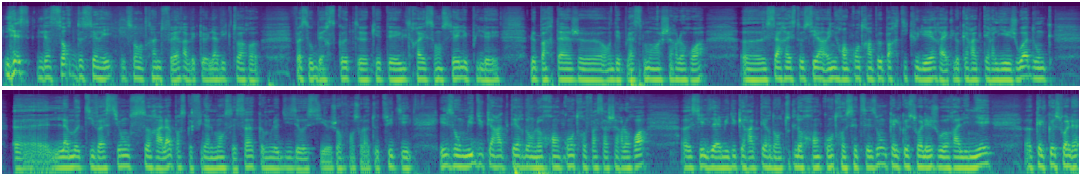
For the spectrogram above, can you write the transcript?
la, sorte de série qu'ils sont en train de faire avec euh, la victoire face au Berscott qui était ultra essentielle et puis le partage en déplacement à Charleroi, ça reste aussi un- une rencontre un peu particulière avec le caractère liégeois. Donc euh, la motivation sera là parce que finalement c'est ça, comme le disait aussi euh, Jean-François là tout de suite, ils, ils ont mis du caractère dans leur rencontre face à Charleroi. Euh, S'ils avaient mis du caractère dans toutes leurs rencontres cette saison, quels que soient les joueurs alignés, euh, quelles que soient la-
